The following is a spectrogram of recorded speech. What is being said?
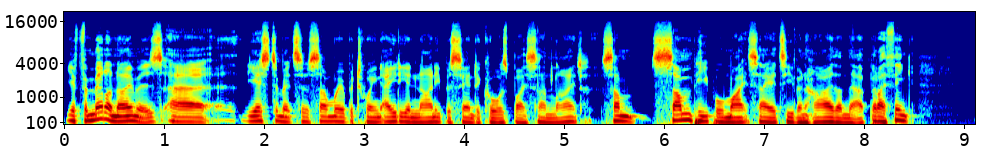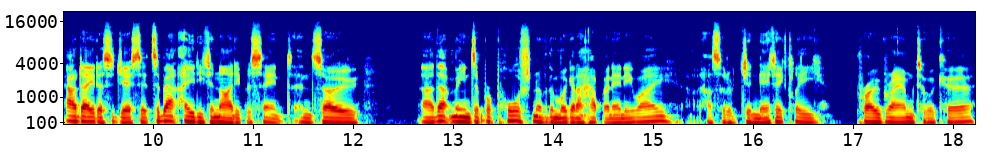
Yeah, for melanomas, uh, the estimates are somewhere between 80 and 90% are caused by sunlight. Some, some people might say it's even higher than that, but I think our data suggests it's about 80 to 90%. And so uh, that means a proportion of them were going to happen anyway, are sort of genetically programmed to occur.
